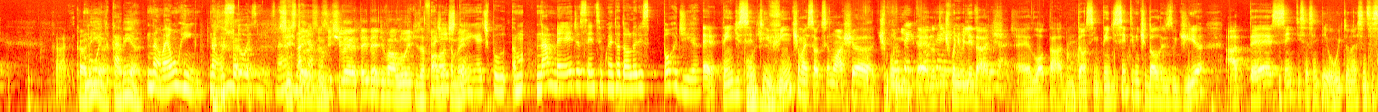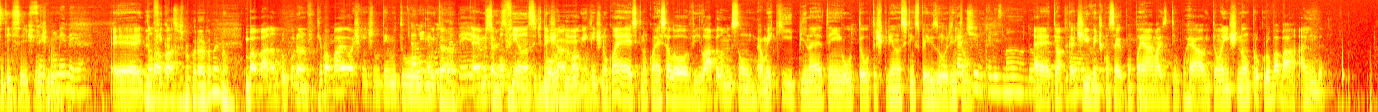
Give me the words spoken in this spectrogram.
Cara, carinha, muito caro. carinha? Não, é um rim. Não, os dois rins, né? Vocês têm, se vocês tiverem até ideia de valor e quiser falar também. A gente também. tem, é tipo, na média, 150 dólares por dia. É, tem de 120, mas só que você não acha disponível. Não tem, é, não, tem, tem disponibilidade. É lotado. Então, assim, tem de 120 dólares o dia até 168, né? 166 que a gente viu. 166. É, então e babá fica... vocês procuraram também, não? Babá não procurando, porque babá eu acho que a gente não tem muito, Além muita, bebê. é, muita sim, confiança sim. de deixar uhum. com alguém que a gente não conhece, que não conhece a Love. Lá pelo menos são, é uma equipe, né? Tem outra, outras crianças, tem supervisores. Tem um então, aplicativo que eles mandam. É, tem um aplicativo, a gente consegue acompanhar mais em tempo real, então a gente não procurou babá ainda.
